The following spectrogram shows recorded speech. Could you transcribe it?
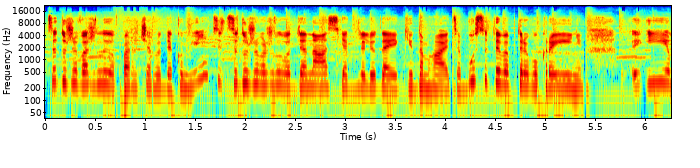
Це дуже важливо в першу чергу для ком'юніті. Це дуже важливо для нас, як для людей, які намагаються бустити веб 3 в Україні. І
